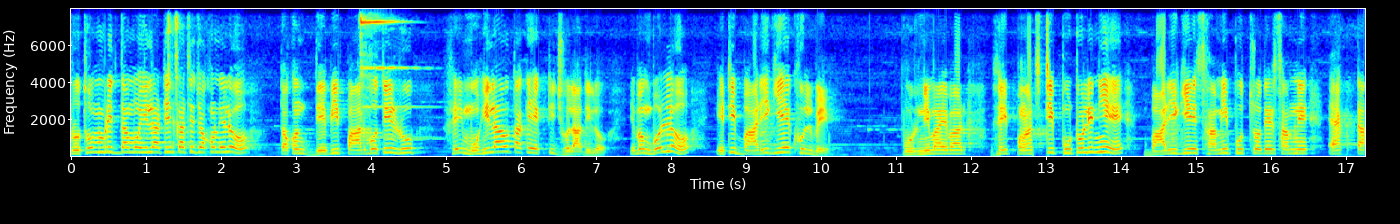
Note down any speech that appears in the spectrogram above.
প্রথম বৃদ্ধা মহিলাটির কাছে যখন এলো, তখন দেবী পার্বতীর রূপ সেই মহিলাও তাকে একটি ঝোলা দিল এবং বলল, এটি বাড়ি গিয়ে খুলবে। পূর্ণিমা এবার সেই পাঁচটি পুঁটুলি নিয়ে বাড়ি গিয়ে স্বামী পুত্রদের সামনে একটা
